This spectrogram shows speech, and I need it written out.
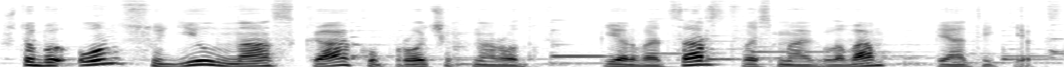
чтобы он судил нас, как у прочих народов. Первое царство, 8 глава, 5 текст.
